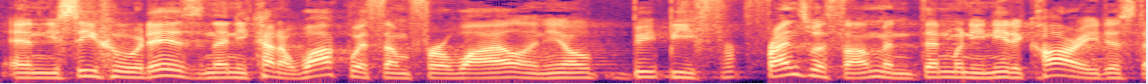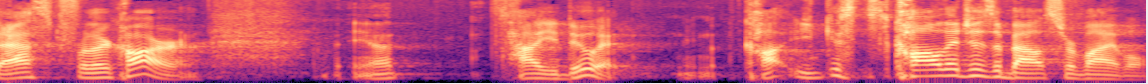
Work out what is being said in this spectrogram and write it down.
and you see who it is, and then you kind of walk with them for a while and you know be, be friends with them, and then when you need a car, you just ask for their car. And, you know, that's how you do it. college is about survival.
